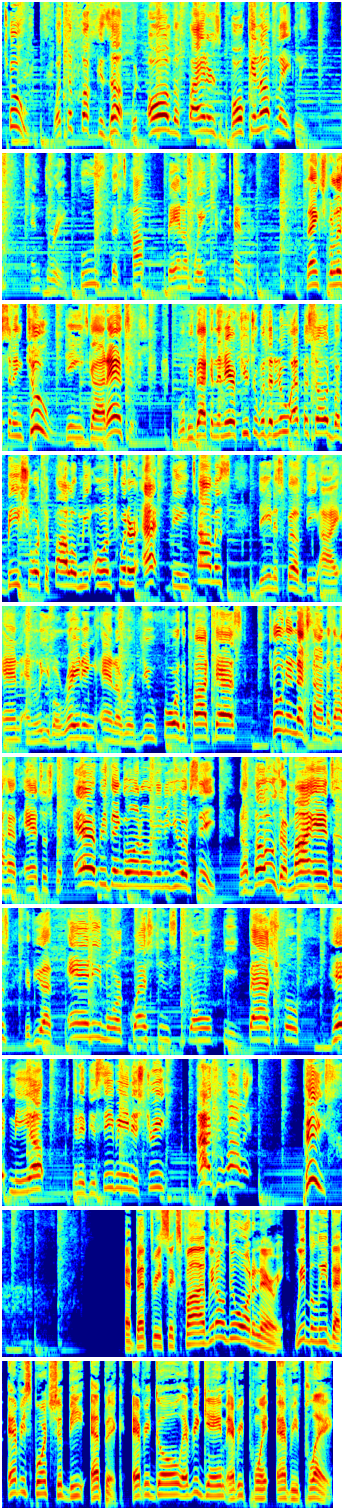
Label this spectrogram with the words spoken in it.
Two, what the fuck is up with all the fighters bulking up lately? And three, who's the top bantamweight contender? Thanks for listening to Din's Got Answers. We'll be back in the near future with a new episode, but be sure to follow me on Twitter at Din Thomas. Din is spelled D I N, and leave a rating and a review for the podcast. Tune in next time as I'll have answers for everything going on in the UFC. Now, those are my answers. If you have any more questions, don't be bashful. Hit me up. And if you see me in the street, hide your wallet. Peace. At Bet365, we don't do ordinary. We believe that every sport should be epic. Every goal, every game, every point, every play.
